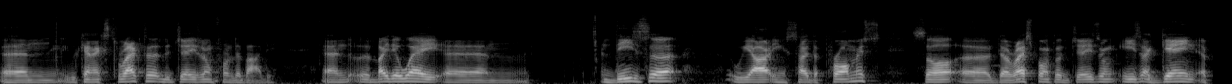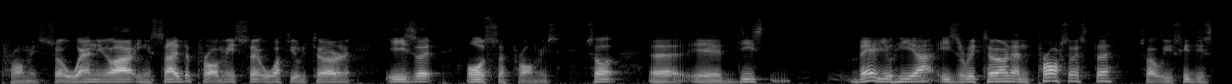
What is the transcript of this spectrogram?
Um, we can extract the JSON from the body. And uh, by the way, um, these uh, we are inside the promise. So uh, the response of JSON is again a promise. So when you are inside the promise uh, what you return is also a promise. So this value here is returned and processed. So you see this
